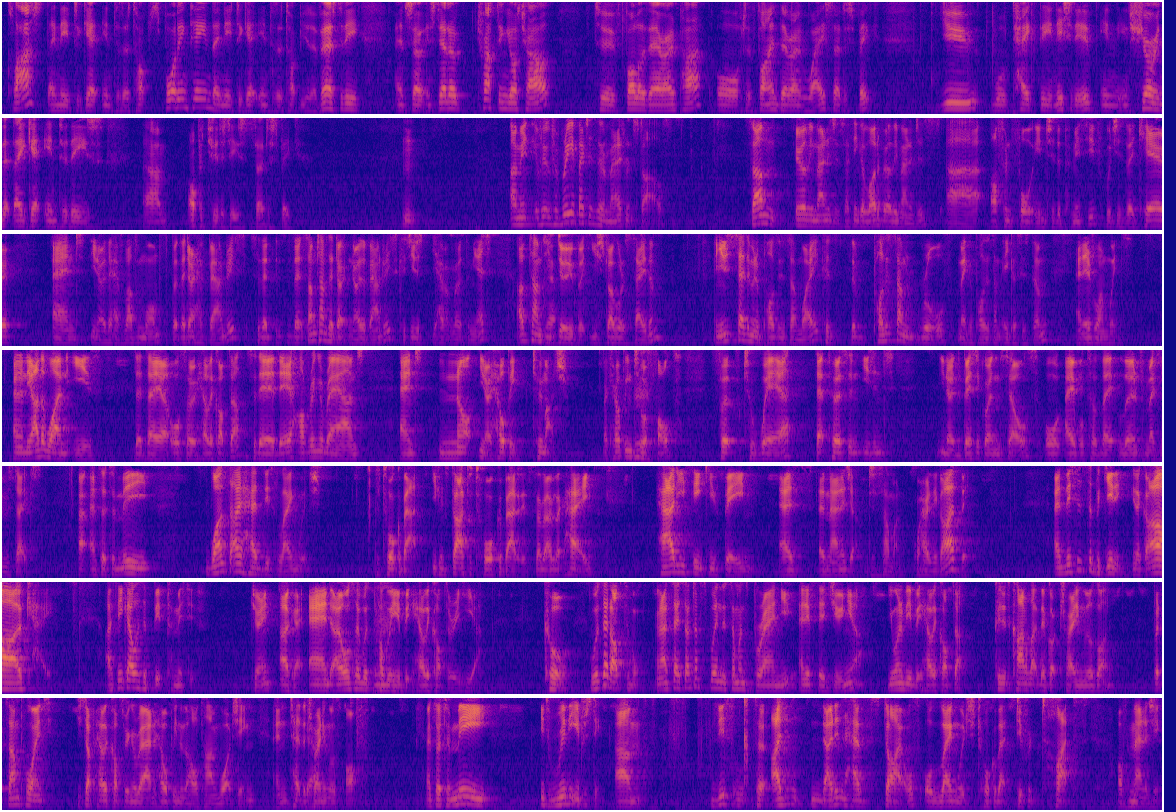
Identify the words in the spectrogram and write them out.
class, they need to get into the top sporting team, they need to get into the top university. And so instead of trusting your child to follow their own path or to find their own way, so to speak, you will take the initiative in ensuring that they get into these um, opportunities, so to speak. I mean, if we, if we bring it back to the management styles, some early managers, I think a lot of early managers, uh, often fall into the permissive, which is they care and you know they have love and warmth, but they don't have boundaries. So that, that sometimes they don't know the boundaries because you just you haven't learnt them yet. Other times Yeah. you do, but you struggle to say them, and you just say them in a positive sum way because the positive sum rules make a positive sum ecosystem, and everyone wins. And then the other one is that they are also helicopter, so they're they're hovering around and not you know helping too much, like helping to a hmm. fault for to where that person isn't you know the best at growing themselves or able to le- learn from making mistakes. Uh, and so to me, once I had this language to talk about, you can start to talk about it. So I'm like, hey, how do you think you've been as a manager to someone, or how do you think I've been? And this is the beginning. You're like, oh, okay. I think I was a bit permissive, Jane. Okay, and I also was probably a bit helicoptery here. Cool. Was that optimal? And I'd say sometimes when there's someone's brand new, and if they're junior, you want to be a bit helicopter because it's kind of like they've got training wheels on. But at some point, you stop helicoptering around and helping them the whole time and watching, and take the Yeah. training wheels off. And so to me, it's really interesting. Um, this so I didn't I didn't have styles or language to talk about different types of managing.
